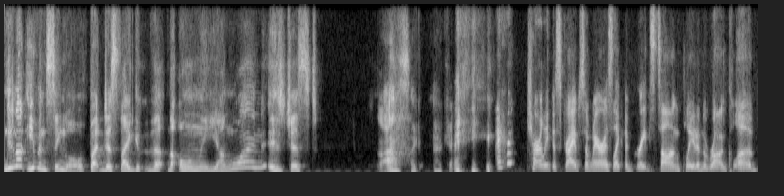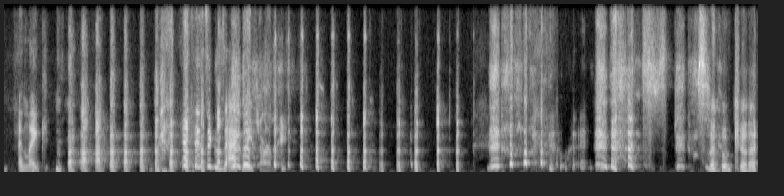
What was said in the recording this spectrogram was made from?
she's not even single, but just like the the only young one is just. I was like, okay, I heard Charli described somewhere as like a great song played in the wrong club, and like it's exactly Charli. That's so good.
